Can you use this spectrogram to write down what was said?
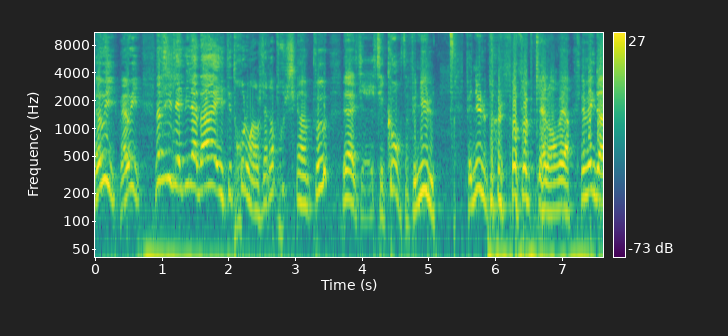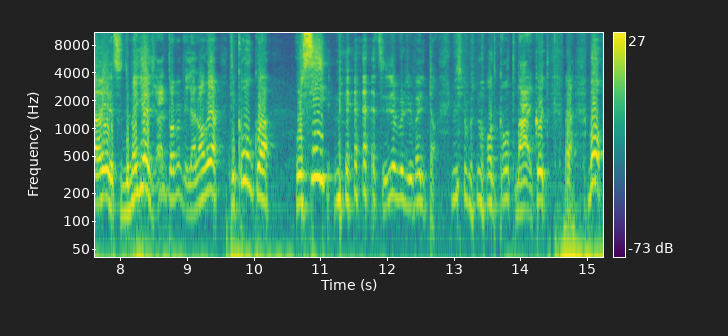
bah oui, bah oui. Non, parce que je l'avais mis là-bas, et il était trop loin. Je l'ai rapproché un peu. C'est con, ça fait nul. fait nul le pop-up qui est à l'envers. Le mec derrière, il est de ma gueule. Le pop-up, il est à l'envers. T'es con ou quoi? Aussi, mais j'ai pas eu le temps. Je me rends compte. Bah écoute, voilà. Bon,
